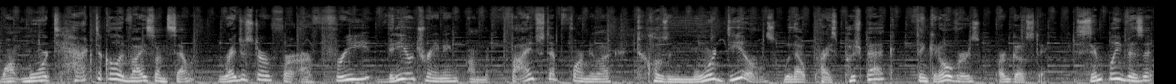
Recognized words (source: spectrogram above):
Want more tactical advice on selling? Register for our free video training on the five step formula to closing more deals without price pushback, think it overs, or ghosting. Simply visit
